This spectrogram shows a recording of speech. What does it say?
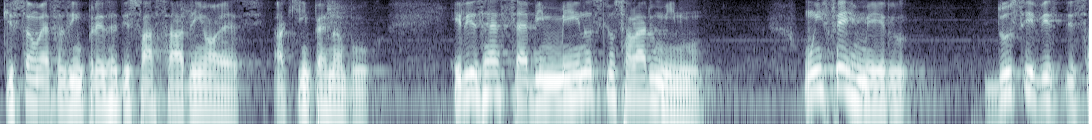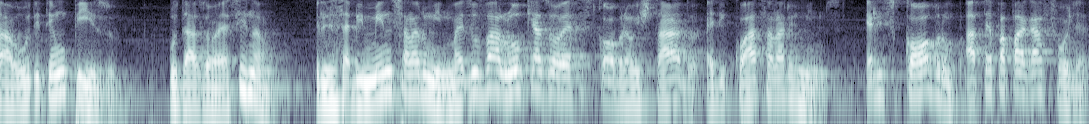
que são essas empresas disfarçadas em OS, aqui em Pernambuco, eles recebem menos que um salário mínimo. Um enfermeiro do serviço de saúde tem um piso, o das OS não. Eles recebem menos salário mínimo, mas o valor que as OS cobram ao Estado é de quatro salários mínimos. Eles cobram até para pagar a folha.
